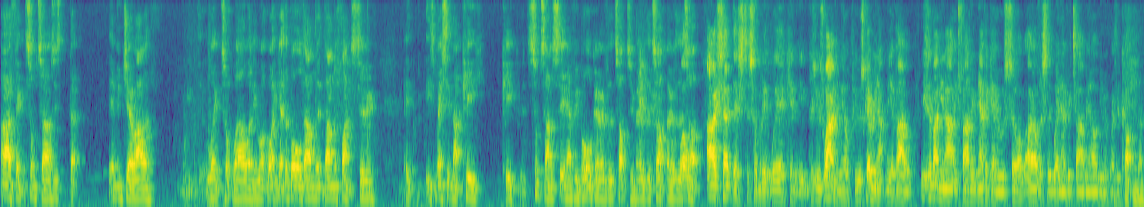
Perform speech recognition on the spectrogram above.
I think sometimes is that him and Joe Allen linked up well when he what what you get the ball down the down the flanks to him. He's missing that key. Key. Sometimes seeing every ball go over the top to him, over the top, over the Well, top. I said this to somebody at work, and because he, was winding me up, he was going at me about he's a Man United fan who never goes, so I obviously win every time in argument with him. Me then.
